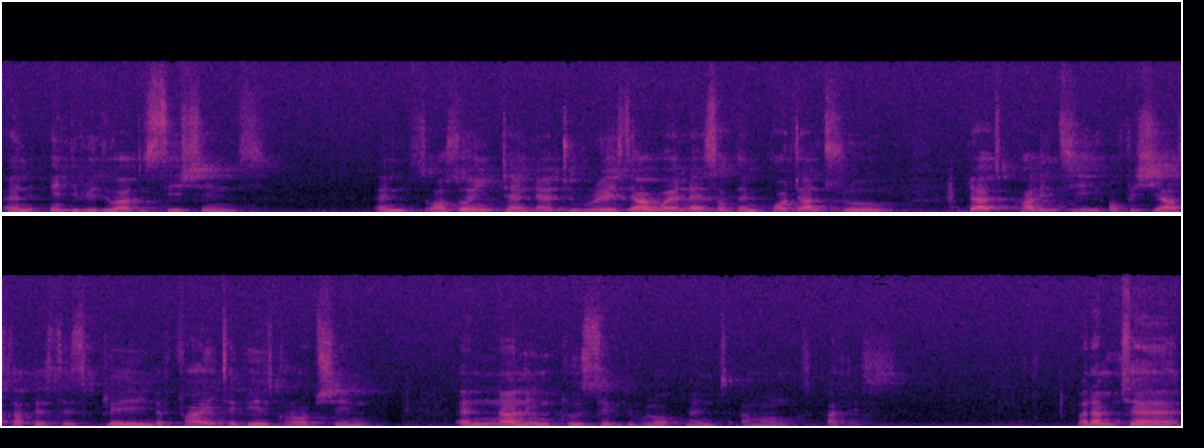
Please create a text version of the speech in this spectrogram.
and individual decisions. And it's also intended to raise the awareness of the important role that quality official statistics play in the fight against corruption and non-inclusive development, amongst others. Madam Chair,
